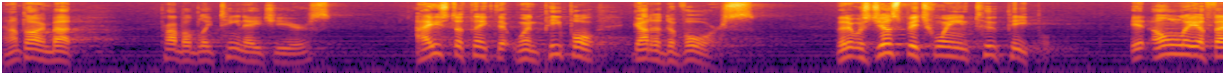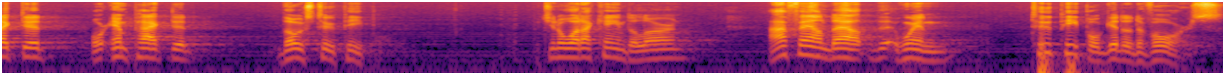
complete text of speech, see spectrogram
and I'm talking about probably teenage years, I used to think that when people got a divorce, that it was just between two people. It only affected or impacted those two people. But you know what I came to learn? I found out that when two people get a divorce,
